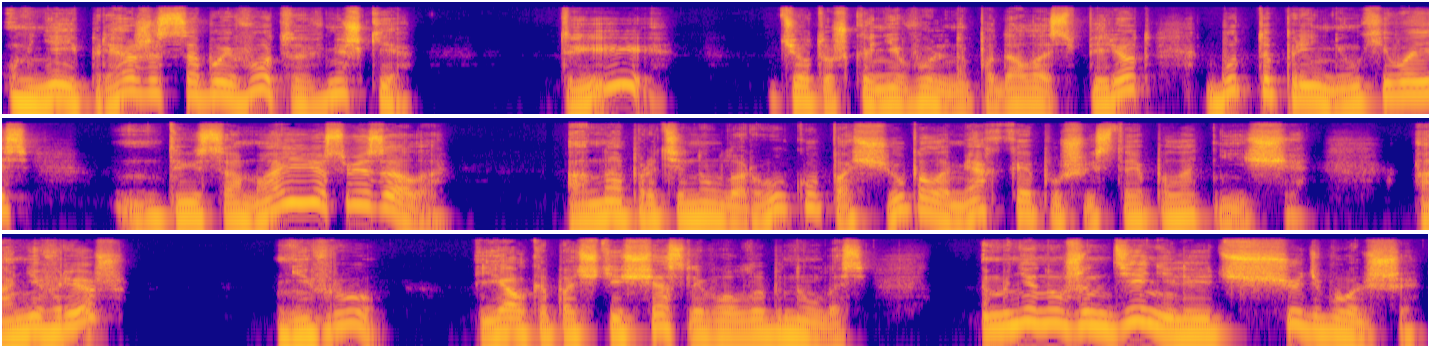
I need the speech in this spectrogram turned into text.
У меня и пряжа с собой вот в мешке». «Ты?» Тетушка невольно подалась вперед, будто принюхиваясь. «Ты сама ее связала?» Она протянула руку, пощупала мягкое пушистое полотнище. «А не врешь?» «Не вру». Ялка почти счастливо улыбнулась. «Мне нужен день или чуть больше.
